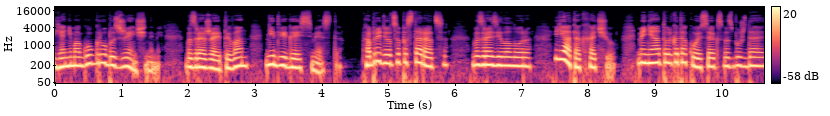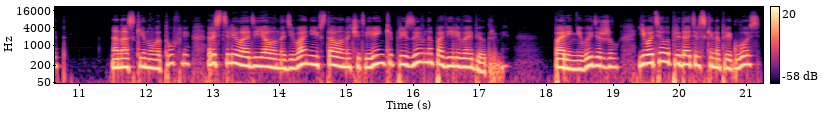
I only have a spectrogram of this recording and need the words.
«Я не могу грубо с женщинами», — возражает Иван, не двигаясь с места. «А придется постараться», — возразила Лора. «Я так хочу. Меня только такой секс возбуждает». Она скинула туфли, расстелила одеяло на диване и встала на четвереньки, призывно повиливая бедрами. Парень не выдержал, его тело предательски напряглось,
